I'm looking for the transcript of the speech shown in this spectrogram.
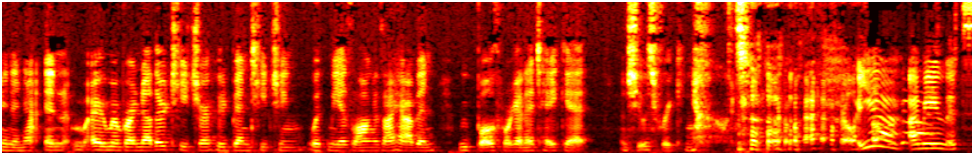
In an, and I remember another teacher who'd been teaching with me as long as I have, and we both were going to take it, and she was freaking out. Like, Yeah. I mean, it's.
